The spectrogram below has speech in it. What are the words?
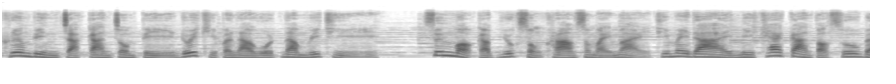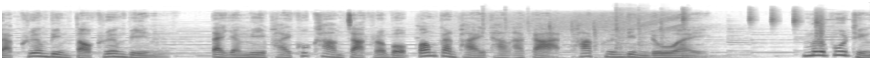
เครื่องบินจากการโจมตีด้วยขีปนาวุธนำวิถี ซึ่งเหมาะกับยุคสงครามสมัยใหม่ที่ไม่ได้มีแค่การต่อสู้แบบเครื่องบินต่อเครื่องบิน แต่ยังมีภัยคุกคามจากระบบป้องกันภัยทางอากาศภาคพื้นดินด้วย เมื่อพูดถึง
